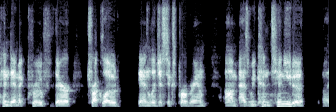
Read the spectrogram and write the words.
pandemic proof their truckload and logistics program um, as we continue to uh,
